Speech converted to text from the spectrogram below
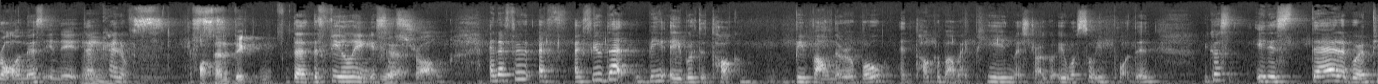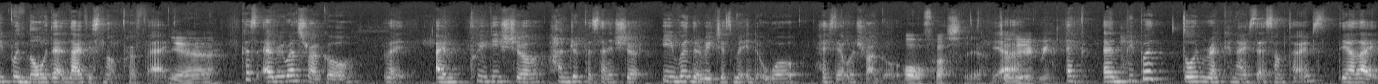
rawness in it. That Mm. kind of s- Authentic. The the feeling is Yeah. so strong, and I feel I, f- I feel that being able to talk, be vulnerable, and talk about my pain, my struggle, it was so important, because it is there when people know that life is not perfect Yeah. because everyone struggle like i'm pretty sure 100% sure even the richest man in the world has their own struggle Oh, of course. Yeah. Yeah. Totally agree. and, and people don't recognize that sometimes they are like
